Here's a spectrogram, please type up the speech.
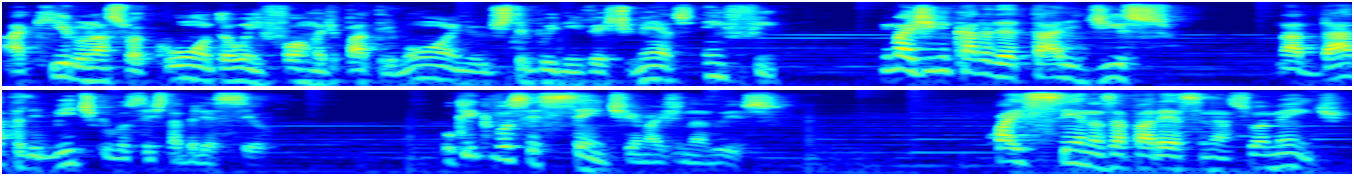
aquilo na sua conta ou em forma de patrimônio, distribuído em investimentos, enfim. Imagine cada detalhe disso na data limite que você estabeleceu. O que, que você sente imaginando isso? Quais cenas aparecem na sua mente?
